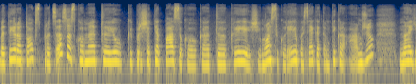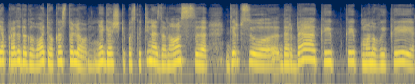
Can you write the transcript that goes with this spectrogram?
bet tai yra toks procesas kuomet jau kaip ir šiek tiek pasakojau kad kai šeimos įkūrėjai pasiekia tam tikrą amžių na jie pradeda galvoti o kas toliau? Negi aš iki paskutinės dienos dirbsiu darbe kaip kaip mano vaikai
